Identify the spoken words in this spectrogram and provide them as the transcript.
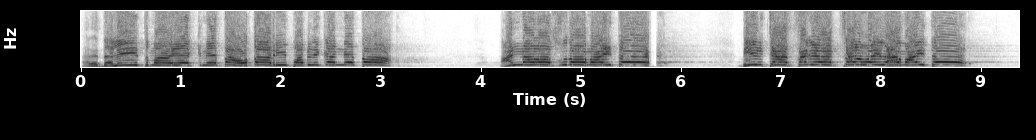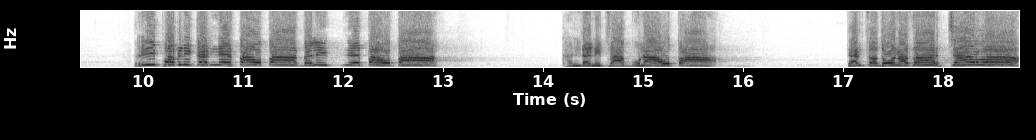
अरे दलित मग एक नेता होता रिपब्लिकन नेता. अण्णाला सुद्धा माहीत आहे. बीडच्या सगळ्या चळवळीला माहीत आहे. रिपब्लिकन नेता होता दलित नेता होता. खंडणीचा गुन्हा होता. त्यांचा दोन हजार चार ला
